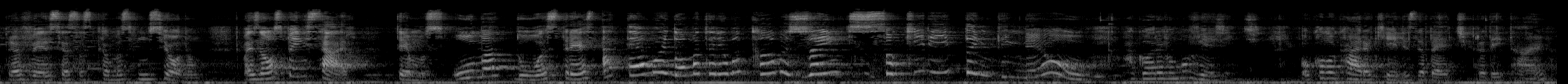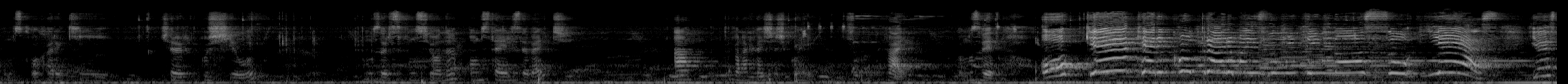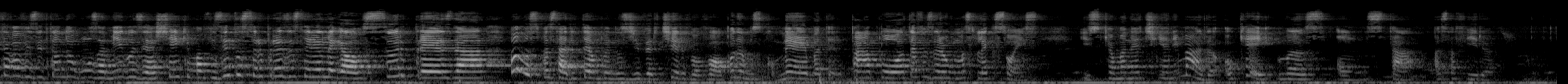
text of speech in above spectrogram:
para ver se essas camas funcionam. Mas vamos pensar. Temos uma, duas, três, até a mordoma teria uma cama. Gente, sou querida, entendeu? Agora vamos ver, gente. Vou colocar aqui a Elizabeth para deitar. Vamos colocar aqui, tirar o cochilo. Vamos ver se funciona. Onde está a Elizabeth? Ah, tava na caixa de correio. Vai, vamos ver. O que? Querem comprar mais um item nosso? Yes! E eu estava visitando alguns amigos e achei que uma visita surpresa seria legal. Surpresa! Vamos passar o tempo e nos divertir, vovó? Podemos comer, bater papo ou até fazer algumas flexões. Isso que é uma netinha animada, ok? Mas onde está a Safira?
